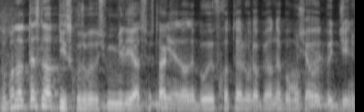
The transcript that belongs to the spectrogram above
No bo no, test na lotnisku, żebyśmy mieli jasność, tak? nie, no one były w hotelu robione, bo musiały być dzień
